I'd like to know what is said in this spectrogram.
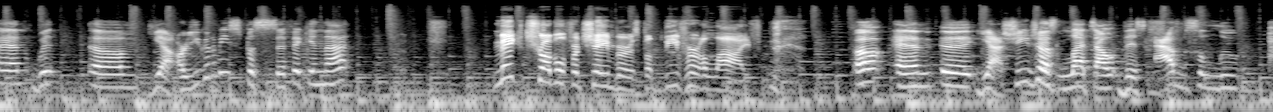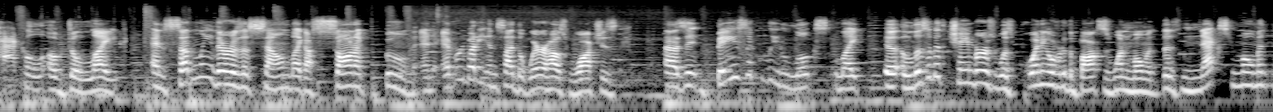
And with, um, yeah, are you going to be specific in that? Make trouble for Chambers, but leave her alive. Uh, and uh, yeah, she just lets out this absolute cackle of delight, and suddenly there is a sound like a sonic boom, and everybody inside the warehouse watches as it basically looks like uh, Elizabeth Chambers was pointing over to the boxes one moment. The next moment,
